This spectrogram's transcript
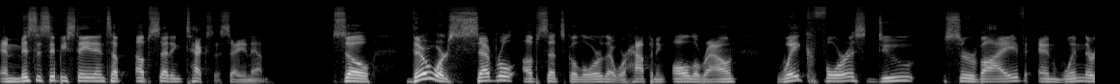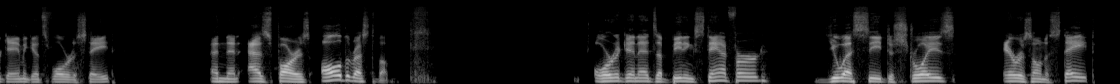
And Mississippi State ends up upsetting Texas A&M. So there were several upsets galore that were happening all around. Wake Forest do survive and win their game against Florida State. And then as far as all the rest of them, Oregon ends up beating Stanford, USC destroys Arizona State,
